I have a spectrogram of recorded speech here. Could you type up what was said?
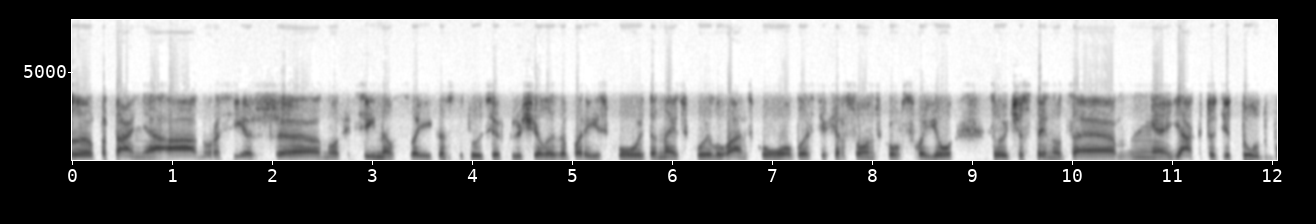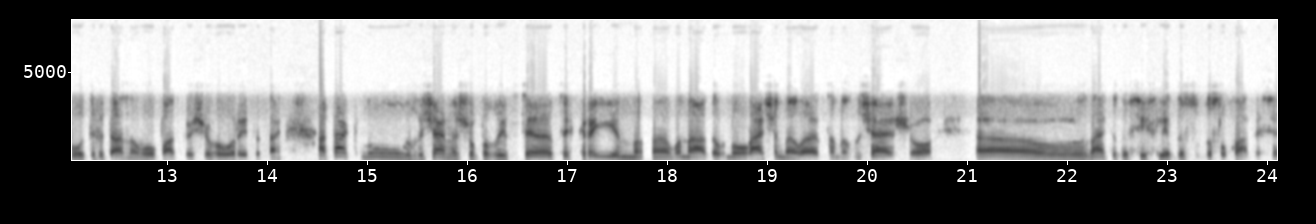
е, питання. А ну Росія ж е, ну офіційно в своїй конституції включила Запорізьку, Донецьку і Луганську області, Херсонську в свою свою частину. Це як тоді тут бути в даному випадку, що говорити так. А так, ну звичайно, що позиція цих країн вона давно значена, але це не означає, що. Знаєте, до всіх слід дослухатися,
